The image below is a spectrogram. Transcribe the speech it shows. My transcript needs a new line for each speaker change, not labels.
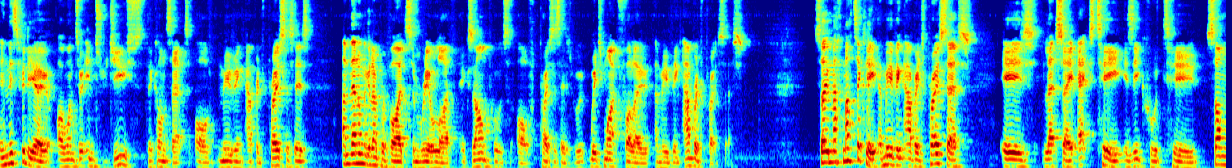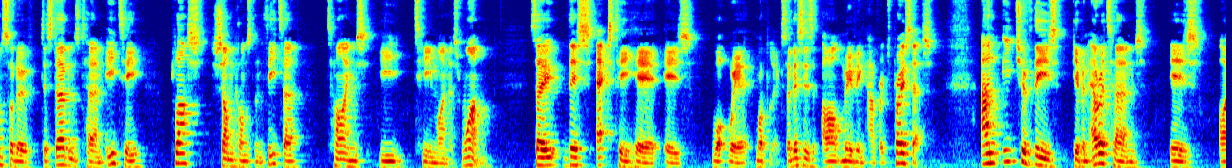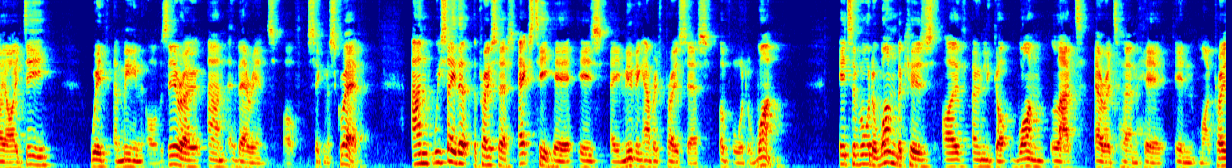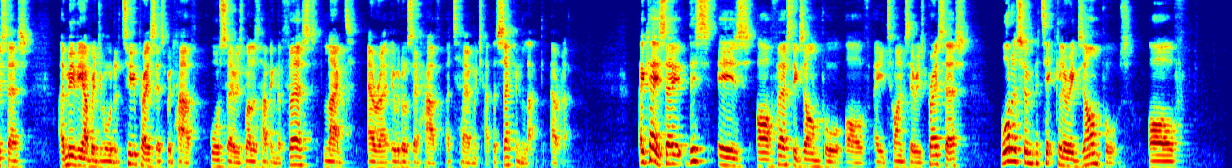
In this video, I want to introduce the concept of moving average processes, and then I'm going to provide some real life examples of processes which might follow a moving average process. So mathematically, a moving average process is, let's say, xt is equal to some sort of disturbance term et plus some constant theta times et minus 1. So this xt here is what we're modelling. So this is our moving average process. And each of these given error terms is IID with a mean of zero and a variance of sigma squared. And we say that the process xt here is a moving average process of order 1. It's of order 1 because I've only got one lagged error term here in my process. A moving average of order 2 process would have also, as well as having the first lagged error, it would also have a term which had the second lagged error. Okay, so this is our first example of a time series process. What are some particular examples of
